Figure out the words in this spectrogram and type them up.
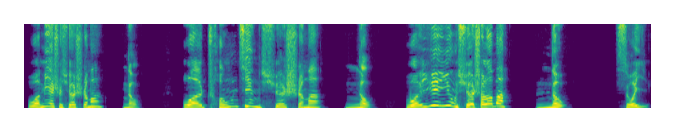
我蔑视学识吗？No。我崇敬学识吗？No。我运用学识了吗？No。所以，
